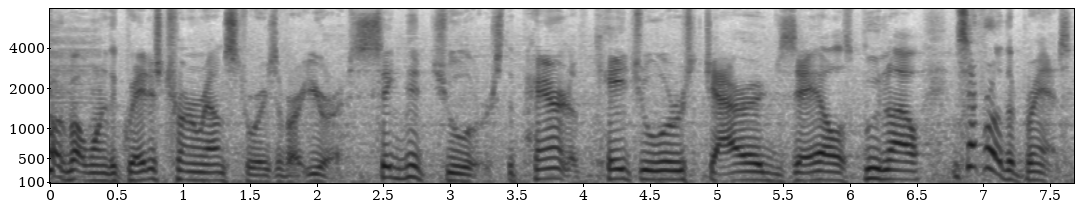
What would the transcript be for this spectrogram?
Talk about one of the greatest turnaround stories of our era Signet Jewelers, the parent of Kay Jewelers, Jared, Zales, Blue Nile, and several other brands.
